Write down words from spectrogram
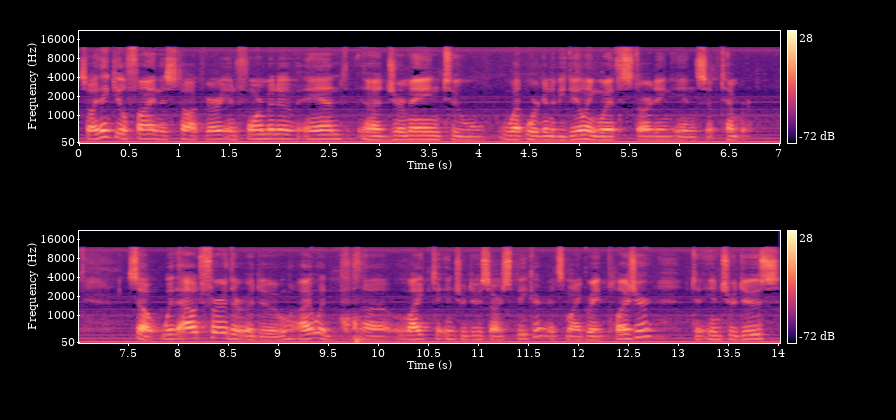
So I think you'll find this talk very informative and uh, germane to what we're going to be dealing with starting in September. So, without further ado, I would uh, like to introduce our speaker. It's my great pleasure to introduce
